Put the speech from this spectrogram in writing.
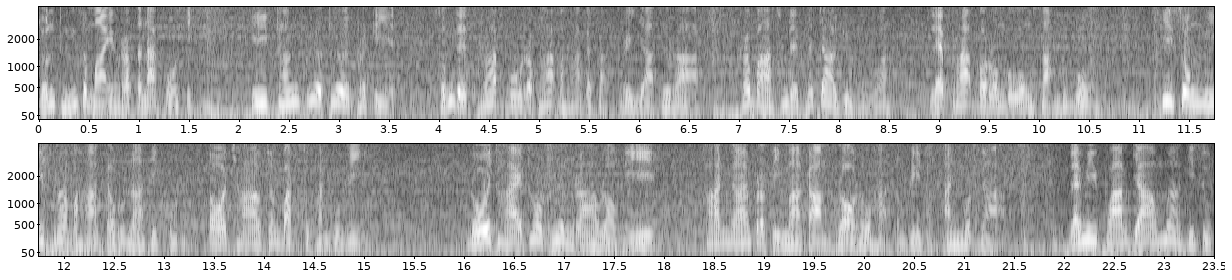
จนถึงสมัยรัตนโกสินทร์อีกทั้งเพื่อเทิดพระเกียรติ สมเด็จพระบูรพมหากษัตริยาธิราช พระบาทสมเด็จพระเจ้าอยู่หัว และพระบรมวงศานุวงศ์ที่ทรงมีพระมหากรุณาธิคุณต่อชาวจังหวัดสุพรรณบุรี โดยถ่ายทอดเรื่องราวเหล่านี้ ผ่านงานประติมากรรมล่อโลหะสำริดอันงดงาม และมีความยาวมากที่สุด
